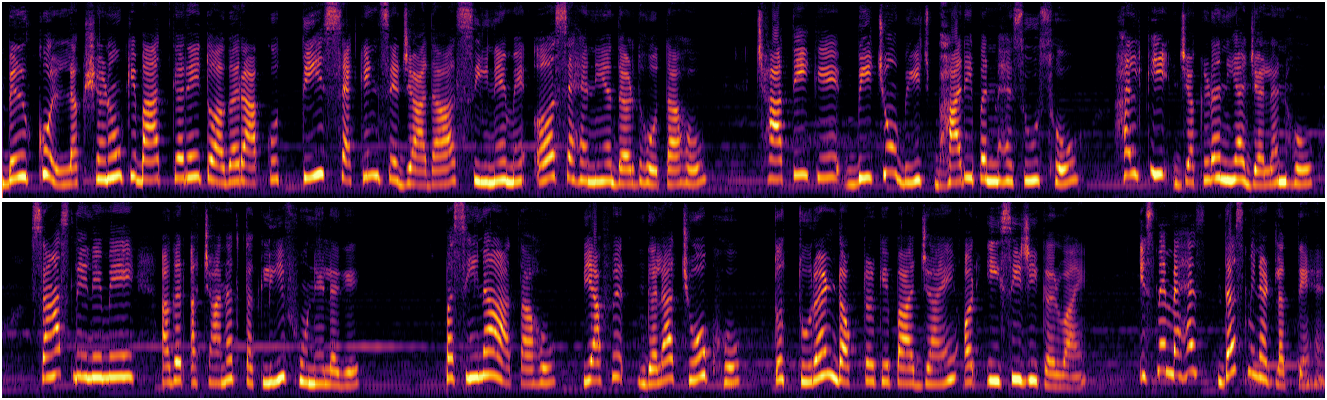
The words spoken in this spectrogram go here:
बिल्कुल, लक्षणों की बात करें तो अगर आपको 30 सेकंड से ज़्यादा सीने में असहनीय दर्द होता हो, छाती के बीचों बीच भारीपन महसूस हो, हल्की जकड़न या जलन हो, सांस लेने में अगर अचानक तकलीफ़ होने लगे, पसीना आता हो या फिर गला चोक हो तो तुरंत डॉक्टर के पास जाएँ और ईसीजी करवाएँ। इसमें महज 10 मिनट लगते हैं।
